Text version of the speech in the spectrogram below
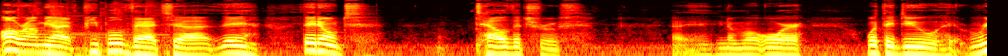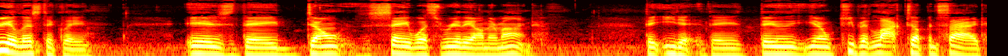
all around me, I have people that uh, they they don't tell the truth, uh, you know, or what they do realistically is they don't say what's really on their mind. They eat it. They they you know keep it locked up inside.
